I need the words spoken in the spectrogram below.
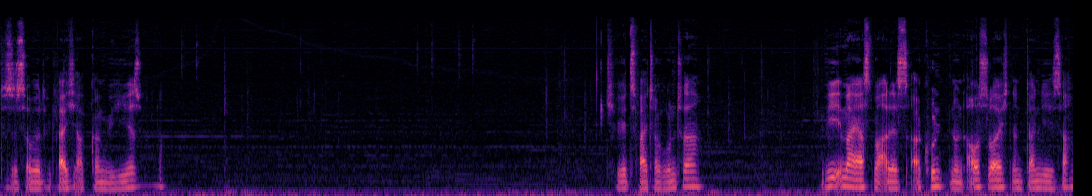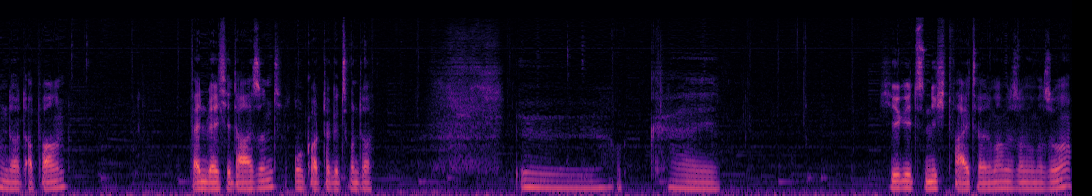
Das ist aber der gleiche Abgang wie hier so. Hier geht's weiter runter. Wie immer erstmal alles erkunden und ausleuchten und dann die Sachen dort abbauen. Wenn welche da sind. Oh Gott, da geht's runter. Äh, okay. Hier geht's nicht weiter. Dann machen wir das einfach mal so.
